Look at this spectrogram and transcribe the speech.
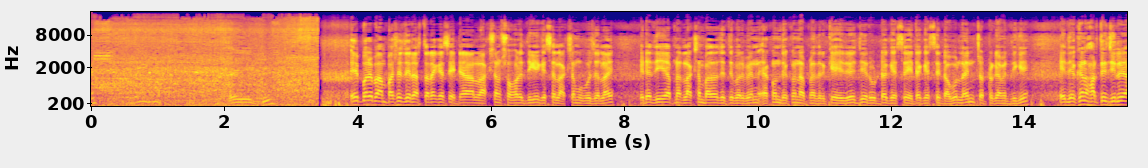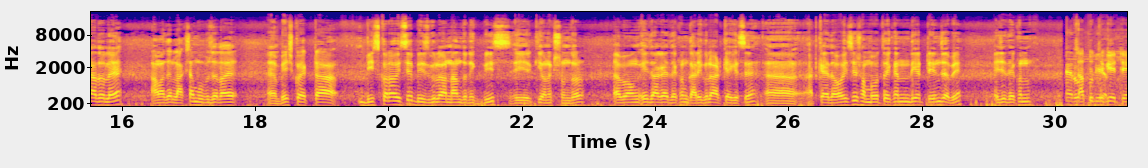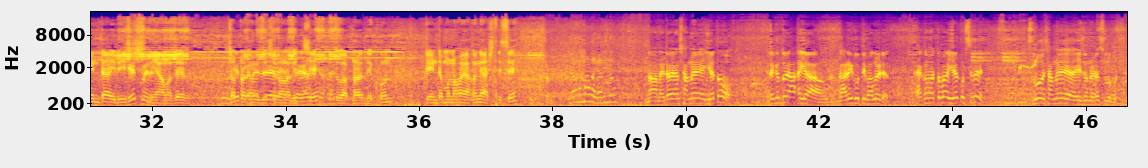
এই এরপরে বাম পাশে যে রাস্তাটা গেছে এটা লাকসাম শহরের দিকে গেছে লাকসাম উপজেলায়। এটা দিয়ে আপনার লাকসাম বাজার যেতে পারবেন। এখন দেখুন আপনাদেরকে এই যে- রোডটা গেছে এটা গেছে ডবল লাইন চট্টগ্রামের দিকে। এই দেখুন হাতি ঝিলের আদলে আমাদের লাকসাম উপজেলায় বেশ কয়েকটা ব্রিজ করা হয়েছে। ব্রিজগুলো নান্দনিক ব্রিজ এই আর কি অনেক সুন্দর। এবং এই জায়গায় দেখুন গাড়িগুলো আটকে গেছে আটকায় দেওয়া হয়েছে। সম্ভবত এখান দিয়ে ট্রেন যাবে। এই যে দেখুন চাঁদপুর থেকে ট্রেনটা ইলিশ নিয়ে আমাদের চট্টগ্রামের দেশে রওনা দিচ্ছে। তো আপনারা দেখুন ট্রেনটা মনে হয় এখনই আসতেছে। না না এটা সামনে ইয়ে তো। এটা কিন্তু ইয়া গাড়ির গতি ভালো এটা। এখন হয়তো বা ইয়ে করছিলে? স্লো সামনে এই জন্য এটা স্লো করছে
